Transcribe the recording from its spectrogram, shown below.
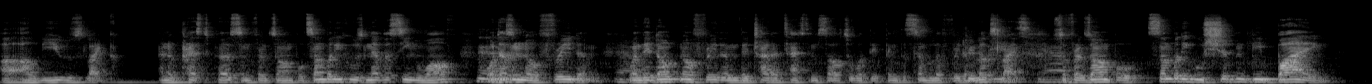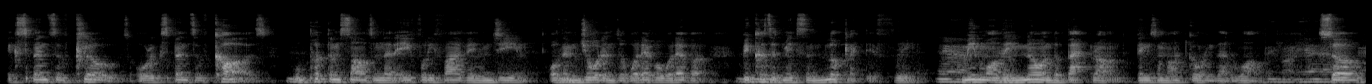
I'll use like an oppressed person, for example, somebody who's never seen wealth or doesn't know freedom. Yeah. When they don't know freedom, they try to attach themselves to what they think the symbol of freedom, Freedom looks like. yeah. So, for example, somebody who shouldn't be buying expensive clothes or expensive cars will put themselves in that A45 AMG or them Jordans or whatever, whatever, because it makes them look like they're free. Yeah. Meanwhile, they know in the background things are not going that well. Yeah, So, yeah.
